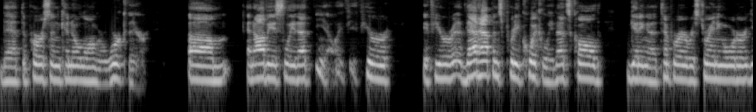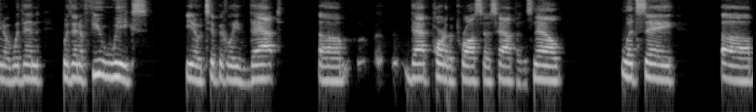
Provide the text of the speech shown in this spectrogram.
that the person can no longer work there. Um, and obviously, that you know, if, if you're if you're that happens pretty quickly. That's called getting a temporary restraining order you know within within a few weeks you know typically that um, that part of the process happens. Now let's say uh,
